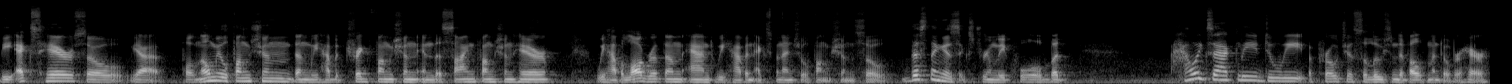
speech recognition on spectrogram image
The x here, so yeah, polynomial function, then we have a trig function in the sine function here. We have a logarithm and we have an exponential function. So this thing is extremely cool, but how exactly do we approach a solution development over here?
